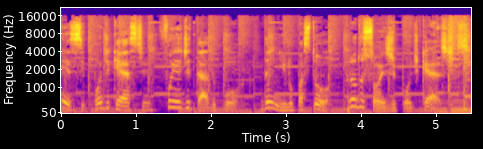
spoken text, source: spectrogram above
Esse podcast foi editado por Danilo Pastor, Produções de Podcasts.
